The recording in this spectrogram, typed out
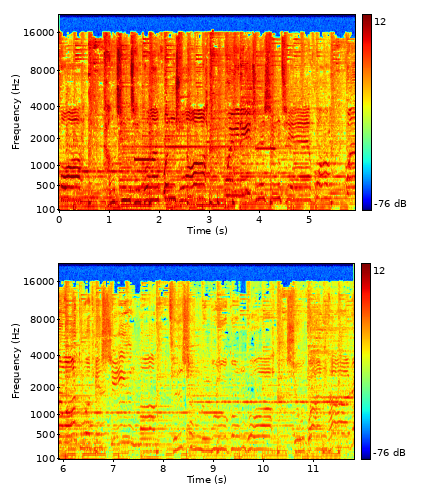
波，扛尽乾坤浑浊，为你决心劫火，管我多天心魔，此生荣辱功过，休管他人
